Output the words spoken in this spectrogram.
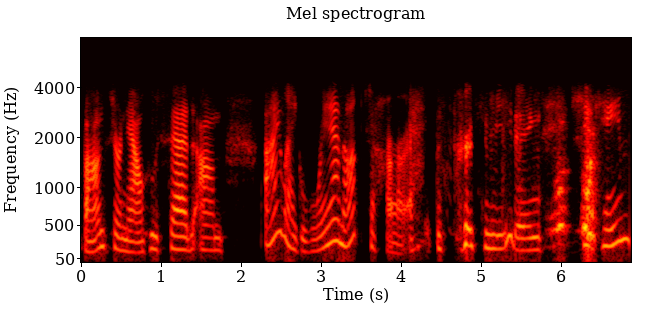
sponsor now who said. Um, I like ran up to her at the first meeting she came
